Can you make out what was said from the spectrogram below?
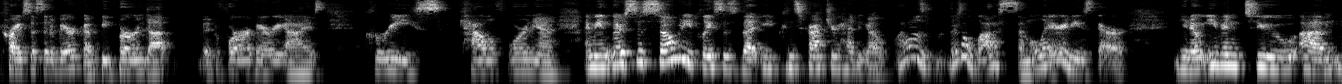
crisis in America be burned up before our very eyes. Greece, California. I mean, there's just so many places that you can scratch your head and go, well, there's a lot of similarities there. You know, even to um,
